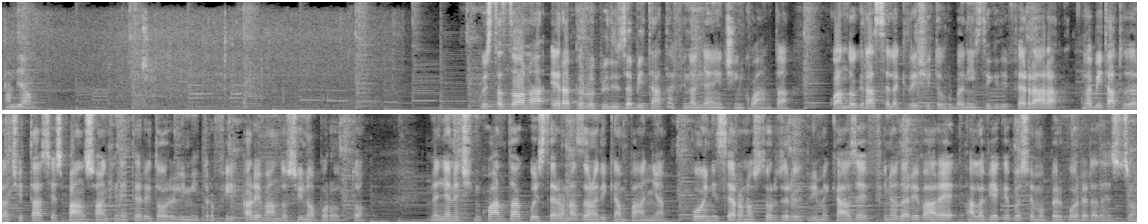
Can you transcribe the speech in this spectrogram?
Andiamo! Questa zona era per lo più disabitata fino agli anni 50, quando grazie alla crescita urbanistica di Ferrara, l'abitato della città si è espanso anche nei territori limitrofi, arrivando sino a Porotto. Negli anni 50 questa era una zona di campagna, poi iniziarono a sorgere le prime case fino ad arrivare alla via che possiamo percorrere adesso.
